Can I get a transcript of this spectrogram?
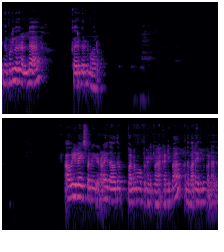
இந்த முடி வந்து நல்லா கருகருன்னு மாறும். அவரையெல்லாம் யூஸ் பண்ணிக்கிறனால ஏதாவது பண்ணமோ அப்படின்னு நினைப்பேன் கண்டிப்பாக அந்த மாதிரி எதுவுமே பண்ணாது.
